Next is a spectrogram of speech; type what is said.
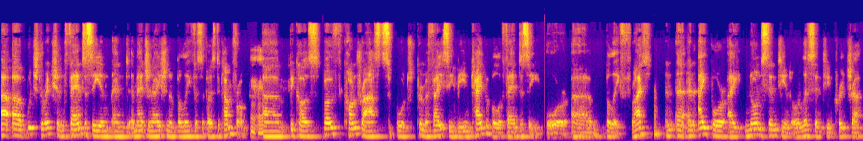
uh, uh, which direction fantasy and, and imagination and belief are supposed to come from, Mhm. um, because both contrasts would prima facie be incapable of fantasy or um, belief, right? An, uh, an ape or a non-sentient or less sentient creature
